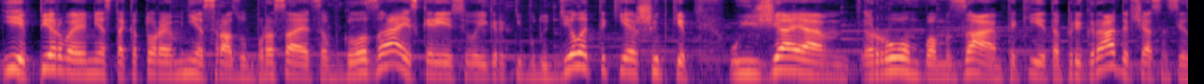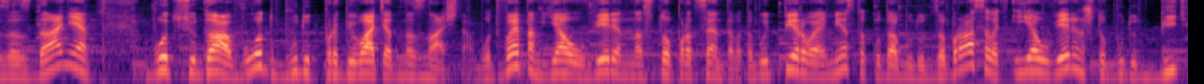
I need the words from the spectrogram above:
И первое место, которое мне сразу бросается в глаза, и скорее всего игроки будут делать такие ошибки, уезжая ромбом за какие-то преграды, в частности за здание, вот сюда вот будут пробивать однозначно. Вот в этом я уверен на 100%. Это будет первое место, куда будут забрасывать, и я уверен, что будут бить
